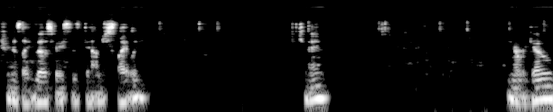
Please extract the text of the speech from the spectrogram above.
translate those faces down just slightly. Okay. There we go.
